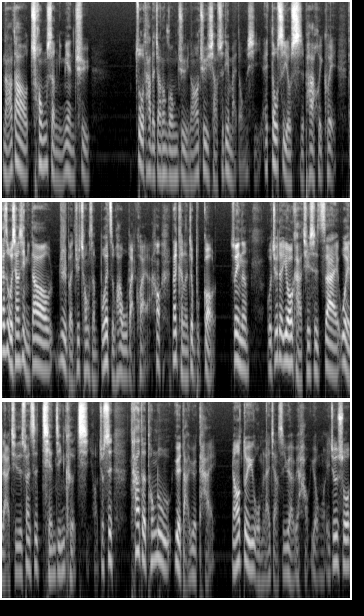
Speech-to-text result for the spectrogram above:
拿到冲绳里面去做它的交通工具，然后去小吃店买东西，诶，都是有十趴回馈。但是我相信你到日本去冲绳不会只花五百块啊，吼，那可能就不够了。所以呢，我觉得悠游卡其实在未来其实算是前景可期哦，就是它的通路越打越开。然后对于我们来讲是越来越好用哦，也就是说，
